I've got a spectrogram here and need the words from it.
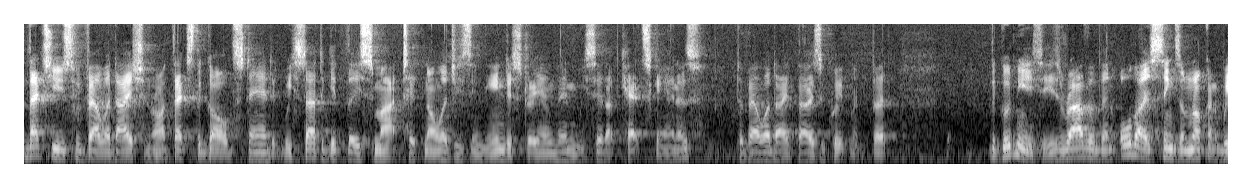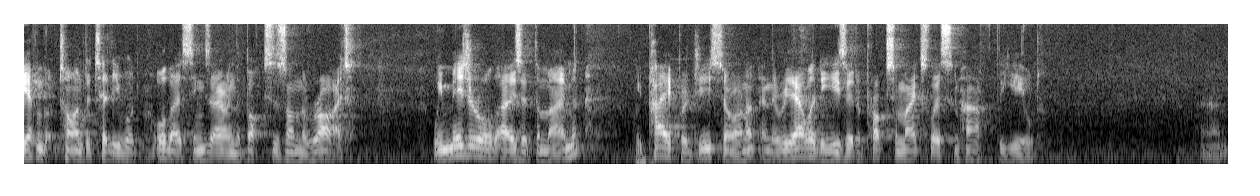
that's used for validation, right? That's the gold standard. We start to get these smart technologies in the industry and then we set up CAT scanners to validate those equipment. But the good news is rather than all those things, I'm not going to, we haven't got time to tell you what all those things are in the boxes on the right. We measure all those at the moment, we pay a producer on it, and the reality is it approximates less than half the yield. Um,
